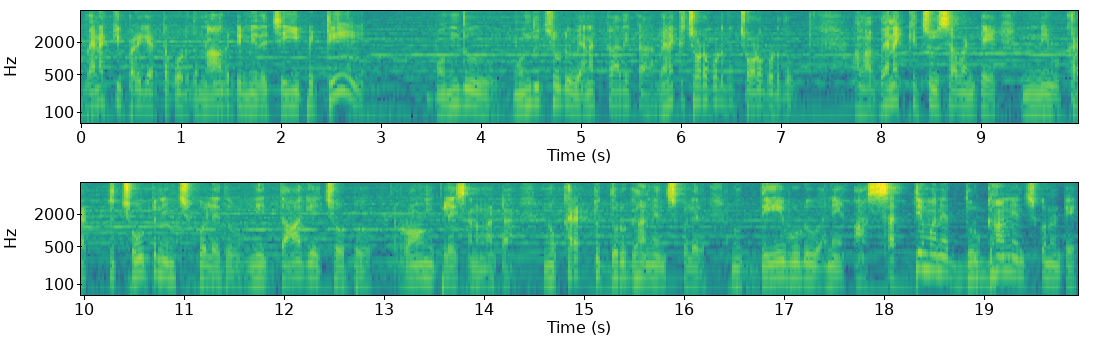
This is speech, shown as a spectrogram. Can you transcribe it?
వెనక్కి పరిగెట్టకూడదు. నాగటి మీద చెయ్యి పెట్టి ముందు ముందు చూడు వెనక్కి కాదిక వెనక్కి చూడకూడదు చూడకూడదు. అలా వెనక్కి చూసావంటే నీవు కరెక్ట్ చోటుని ఎంచుకోలేదు. నీ దాగే చోటు రాంగ్ ప్లేస్ అనమాట నువ్వు కరెక్ట్ దుర్గాన్ని ఎంచుకోలేదు. నువ్వు దేవుడు అనే ఆ సత్యం అనే దుర్గాన్ని ఎంచుకుని ఉంటే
